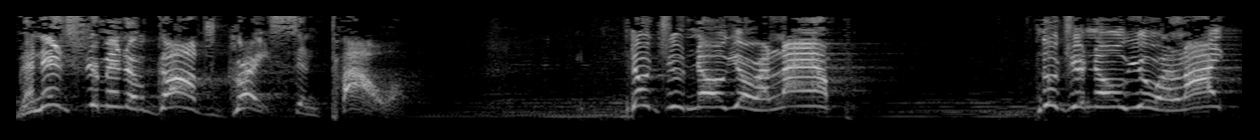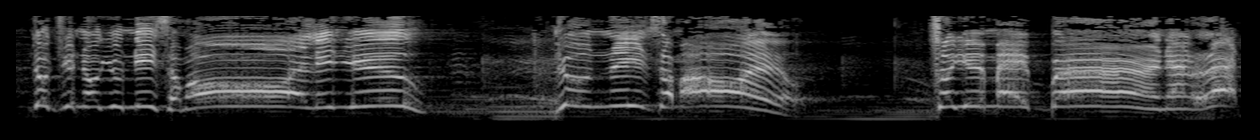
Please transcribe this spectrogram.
An instrument of God's grace and power. Don't you know you're a lamp? Don't you know you're a light? Don't you know you need some oil in you? You need some oil so you may burn and let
